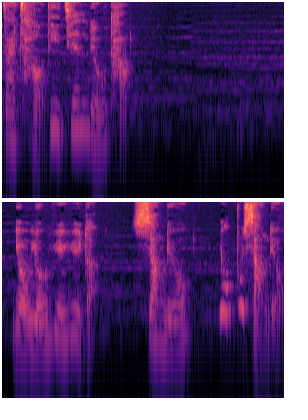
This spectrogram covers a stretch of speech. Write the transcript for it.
在草地间流淌，犹犹豫豫的，想流又不想流，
